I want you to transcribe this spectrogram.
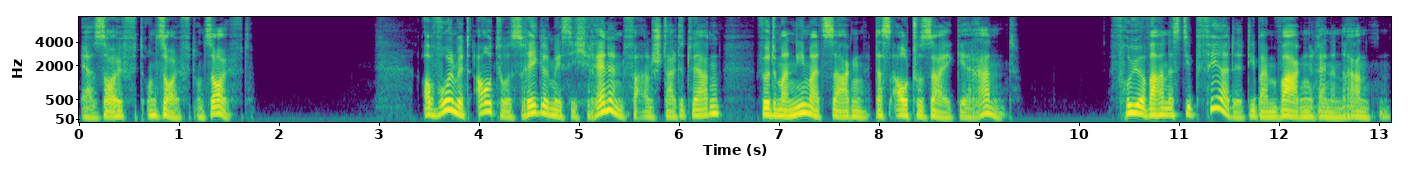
er säuft und säuft und säuft. Obwohl mit Autos regelmäßig Rennen veranstaltet werden, würde man niemals sagen, das Auto sei gerannt. Früher waren es die Pferde, die beim Wagenrennen rannten.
